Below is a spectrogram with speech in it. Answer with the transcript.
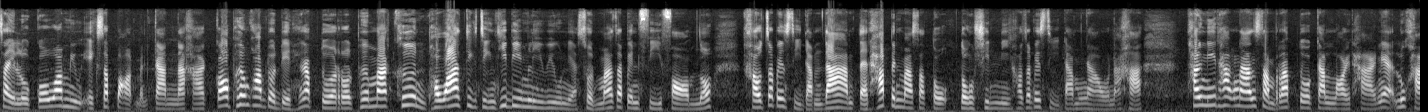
ใส่โลโก้ว่า m ิว X Sport เหมือนกันนะคะ ก็เพิ่มความโดดเด่นให้กับตัวรถเพิ่มมากขึ้น เพราะว่าจริง ๆ ที่บีมรีวิวเนี่ย ส่วนมากจะเป็นฟรีฟอร์มเนาะเขาจะเป็นสีดำด้าน แต่ถ้าเป็นมาสโตตรงชิ้นนี้เขาจะเป็นสีดำเงานะคะ ทั้งนี้ทั้งนั้นสำหรับตัวกันลอยท้ายเนี่ยลูกค้า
